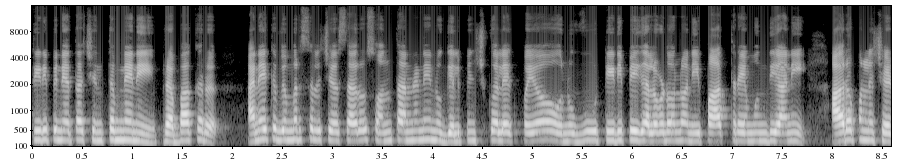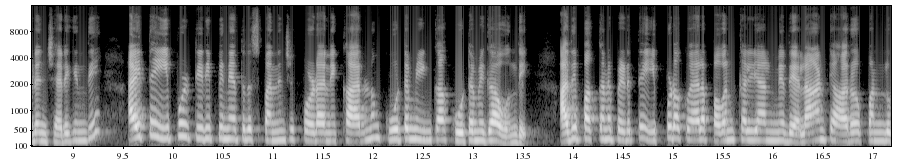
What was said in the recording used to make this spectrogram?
టీడీపీ నేత చింతమనేని ప్రభాకర్ అనేక విమర్శలు చేశారు. సొంత అన్నని నువ్వు గెలిపించుకోలేకపోయావు. నువ్వు టీడీపీ గెలవడంలో నీ పాత్ర ఏముంది అని ఆరోపణలు చేయడం జరిగింది. అయితే ఇప్పుడు టీడీపీ నేతలు స్పందించకపోవడానికి కారణం కూటమి ఇంకా కూటమిగా ఉంది. అది పక్కన పెడితే ఇప్పుడు ఒకవేళ పవన్ కళ్యాణ్ మీద ఎలాంటి ఆరోపణలు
